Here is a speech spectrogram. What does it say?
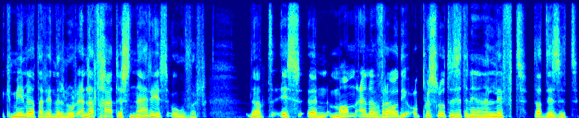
ik meen me dat herinneren hoor. En dat gaat dus nergens over. Dat is een man en een vrouw die opgesloten zitten in een lift. Dat is het.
